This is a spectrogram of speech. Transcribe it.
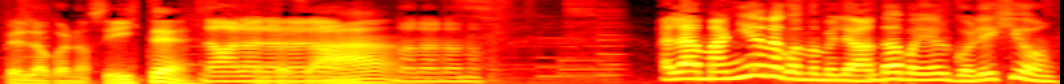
¿Pero lo conociste? no, no, no, no, Ah. no, no, no, no. A la mañana cuando me levantaba para ir al colegio,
